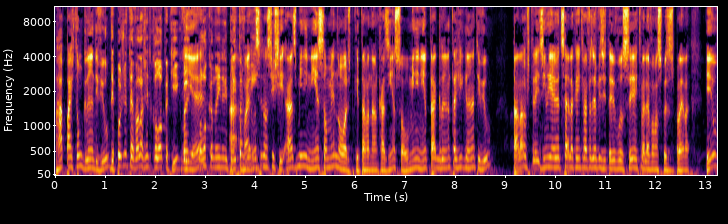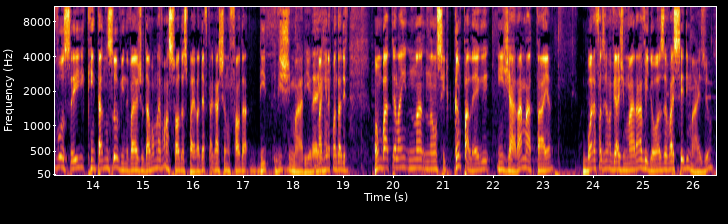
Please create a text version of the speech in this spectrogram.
Rapaz, tão grande, viu? Depois do intervalo a gente coloca aqui, que vai, E é- coloca no NN Play Ah, vai, também. vocês vão assistir. As menininhas são menores, porque tava na casinha só. O menininho tá grande, tá gigante, viu? Tá lá os trêsinhos. E aí eu disse a ela que a gente vai fazer a visita. Eu e você, a gente vai levar umas coisas pra ela. Eu, você e quem tá nos ouvindo vai ajudar. Vamos levar umas fraldas pra ela. Deve estar gastando fralda de. Vixe, Maria. É, Imagina quando tá de. Vamos bater lá em, na, num sítio Campo Alegre, em Jaramataia. Bora fazer uma viagem maravilhosa. Vai ser demais, viu? Se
